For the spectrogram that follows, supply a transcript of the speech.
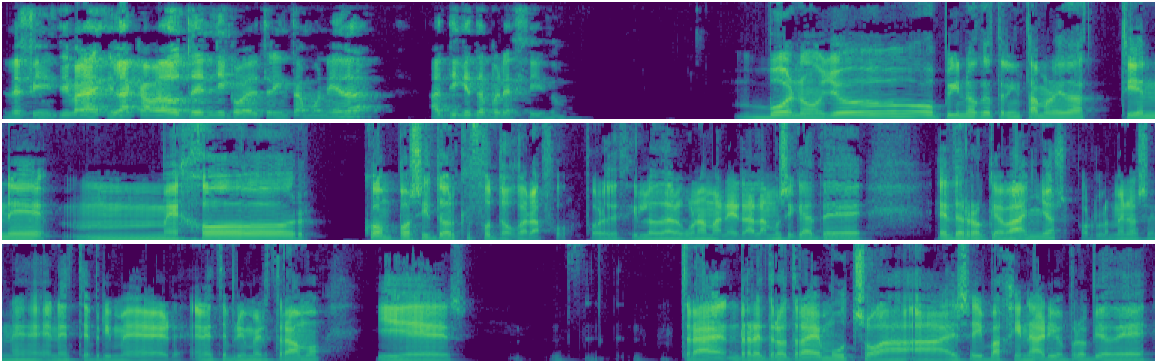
En definitiva, el acabado técnico de 30 monedas. ¿A ti qué te ha parecido? Bueno, yo opino que 30 monedas tiene mejor compositor que fotógrafo, por decirlo de alguna manera. La música es de Roque Baños, por lo menos en, este primer, en este primer tramo, y es retrotrae mucho a, ese imaginario propio de,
